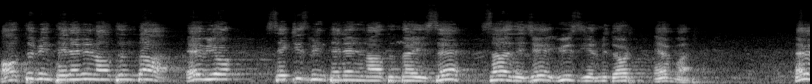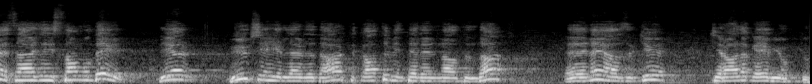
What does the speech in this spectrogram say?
6 bin TL'nin altında ev yok, 8 bin TL'nin altında ise sadece 124 ev var. Evet sadece İstanbul değil, diğer büyük şehirlerde de artık 6 bin TL'nin altında e, ne yazık ki kiralık ev yoktur.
